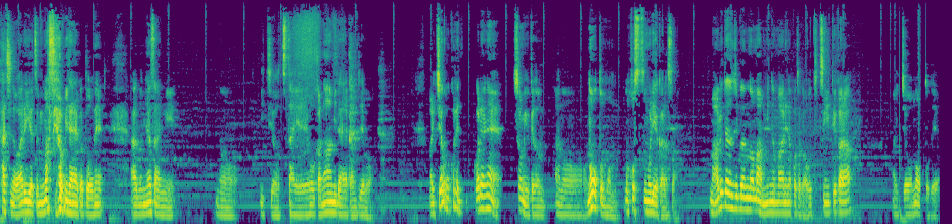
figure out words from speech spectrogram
たちの悪いやついますよ、みたいなことをね、あの、皆さんに、の、一応伝えようかな、みたいな感じでも。まあ一応これ、これね、正味言うけど、あの、ノートも残すつもりやからさ。まあある程度自分の、まあ身の回りのことが落ち着いてから、まあ一応ノートで、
